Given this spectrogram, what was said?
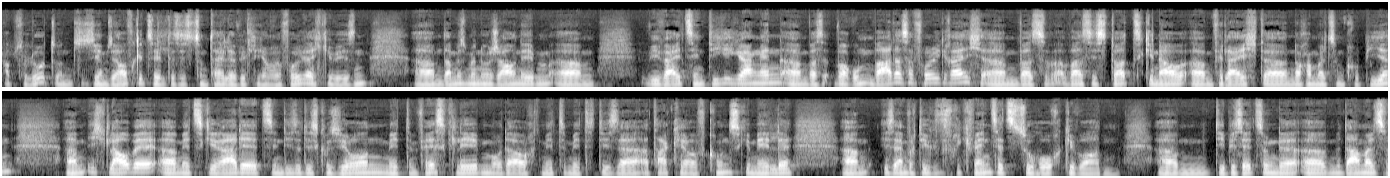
Absolut. Und Sie haben sie aufgezählt, das ist zum Teil ja wirklich auch erfolgreich gewesen. Ähm, da müssen wir nur schauen eben, ähm, wie weit sind die gegangen? Ähm, was, warum war das erfolgreich? Ähm, was, was ist dort genau ähm, vielleicht äh, noch einmal zum Kopieren? Ähm, ich glaube, jetzt gerade jetzt in dieser Diskussion mit dem Festkleben oder auch mit, mit dieser Attacke auf Kunstgemälde ähm, ist einfach die Frequenz jetzt zu hoch geworden. die Besetzung der, damals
